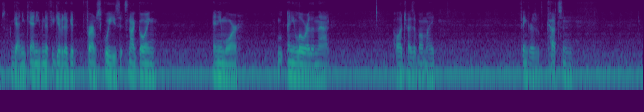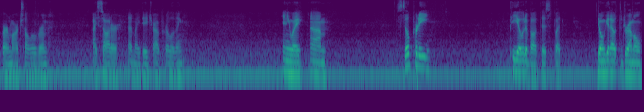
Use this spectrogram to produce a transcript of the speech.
So again, you can't, even if you give it a good firm squeeze, it's not going any more, any lower than that apologize about my fingers with cuts and burn marks all over them. I solder at my day job for a living. Anyway, um, still pretty PO'd about this, but don't get out the Dremel.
